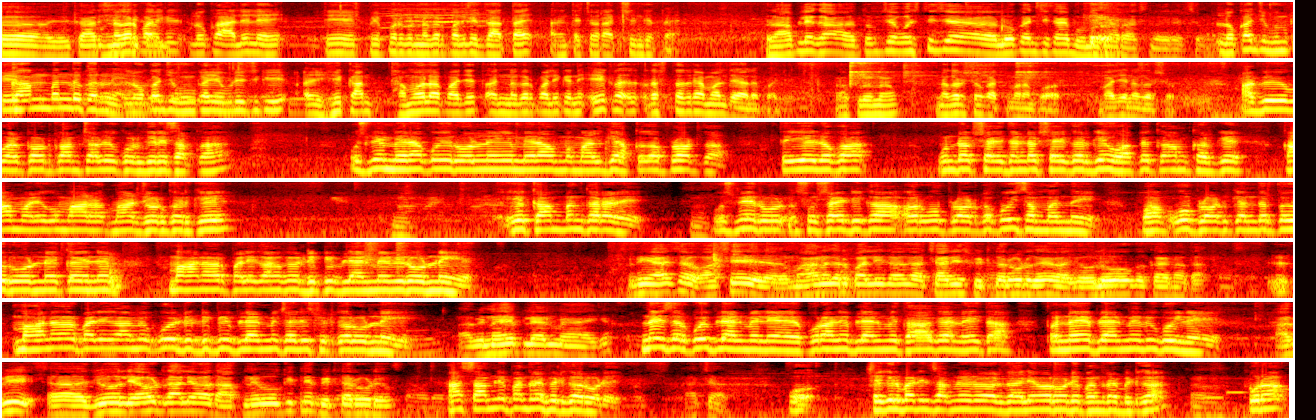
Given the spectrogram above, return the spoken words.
RCC काम- नगरपालिके लोक आलेले आहे ते पेपर घेऊन नगरपालिकेत जात आहे आणि त्याच्यावर ॲक्शन घेत आहे आपल्या गा तुमच्या वस्तीच्या लोकांची काय भूमिका असणार याच्यावर? लोकांची भूमिका काम बंद करणे. लोकांची भूमिका एवढीच की अ, हे काम थांबवायला पाहिजेत आणि नगरपालिकेने एक र- रस्ता तरी आम्हाला द्यायला पाहिजे आपलं नाव? नगरसेवक आत्माराम पवार माझे नगरसेवक. अभी वर्कआउट काम चालू है कोटगिरे साहब का उसमें मेरा कोई रोल नहीं है मेरा मालिक हक का प्लॉट था. तो ये लोग गुंडकशाही दंडकशाही करके वहाँ पे काम करके काम वाले को मार मार जोड़ करके ये काम बंद करा रहे। उसमें रोड सोसाइटी का और वो प्लॉट का कोई संबंध नहीं। वहाँ वो प्लॉट के अंदर कोई रोड नहीं कहीं नहीं। महानगर पालिका के डीपी प्लान में भी रोड नहीं है। नहीं ऐसा ऐसे महानगरपालिका का चालीस फीट का रोड है, वो लोगों का कहना था। महानगर पालिका में कोई डीपी प्लान में चालीस फीट का रोड नहीं है। अभी नए प्लान में आया क्या? नहीं सर कोई प्लान में नहीं आया। पुराने प्लान में था क्या? नहीं था। पर नए प्लान में भी कोई नहीं है। अभी जो लेआउट डाले हुआ था आपने वो कितने फीट का रोड है हाँ सामने पंद्रह फीट का रोड है। अच्छा। वो शकील पाटिल सामने रो- डाले हुआ रोड है पंद्रह फीट का। हाँ। पूरा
